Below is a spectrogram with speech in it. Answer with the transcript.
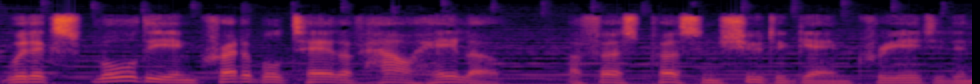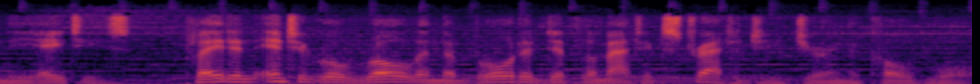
we'll explore the incredible tale of how Halo, a first person shooter game created in the 80s, played an integral role in the broader diplomatic strategy during the Cold War.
